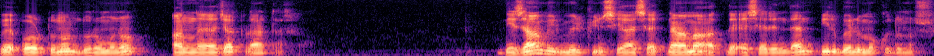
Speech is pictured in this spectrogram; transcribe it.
ve ordunun durumunu anlayacaklardır. Nizamül Mülk'ün Siyasetname adlı eserinden bir bölüm okudunuz.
